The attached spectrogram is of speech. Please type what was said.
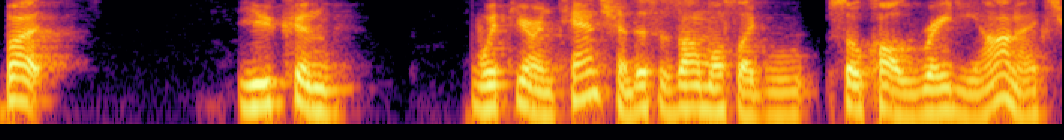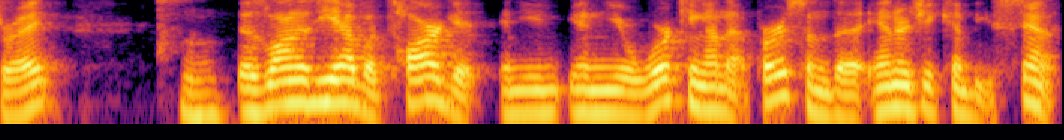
but you can with your intention this is almost like so-called radionics right? Mhm. as long as you have a target and you and you're working on that person the energy can be sent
